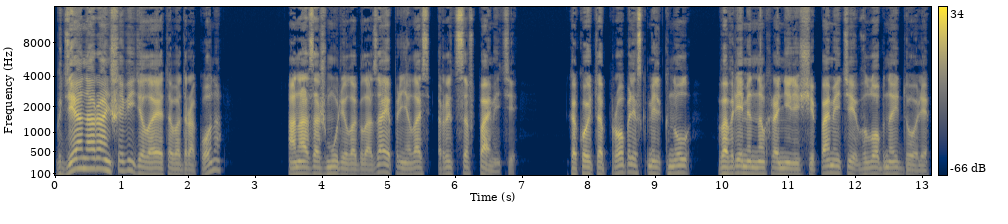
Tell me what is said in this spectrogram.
где она раньше видела этого дракона? Она зажмурила глаза и принялась рыться в памяти. Какой-то проблеск мелькнул во временном хранилище памяти в лобной доле.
